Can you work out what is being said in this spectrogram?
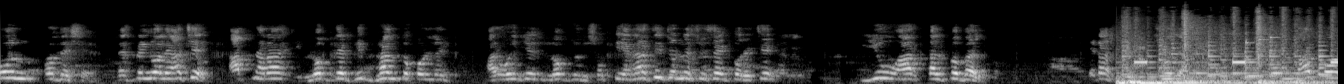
কোন প্রদেশে? ওয়েস্ট বেঙ্গলে আছে? আপনারা লোকদের বিভ্রান্ত করলেন। আর ওই যে লোক যদি সত্যি এনআরসির জন্য সুইসাইড করেছে ইউ আর কালপেবল এটা সোজা। তারপর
